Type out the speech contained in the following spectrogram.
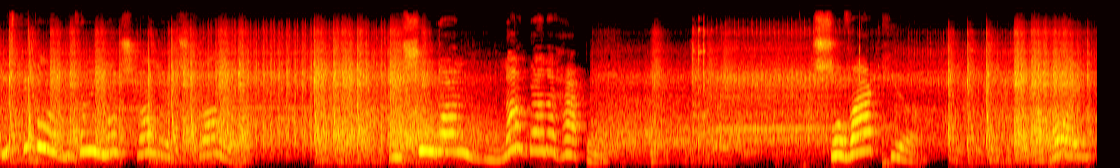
These people are becoming more stronger and stronger. Machine gun, not gonna happen. Slovakia. Ahoy.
